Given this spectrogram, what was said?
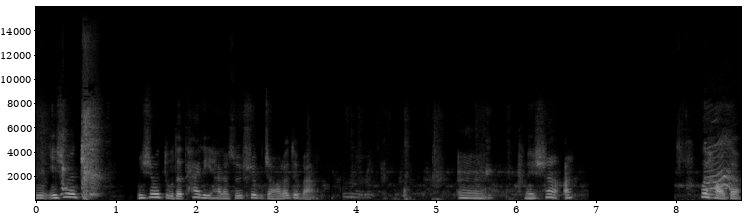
你你是不是你是不是堵得太厉害了，所以睡不着了，对吧？嗯，没事啊，会好的，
